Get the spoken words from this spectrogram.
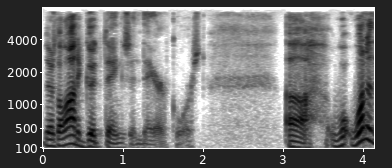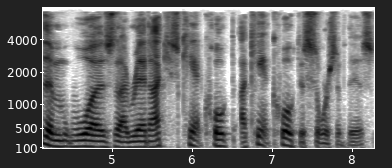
there's a lot of good things in there, of course. Uh, w- one of them was that I read. I just can't quote. I can't quote the source of this,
